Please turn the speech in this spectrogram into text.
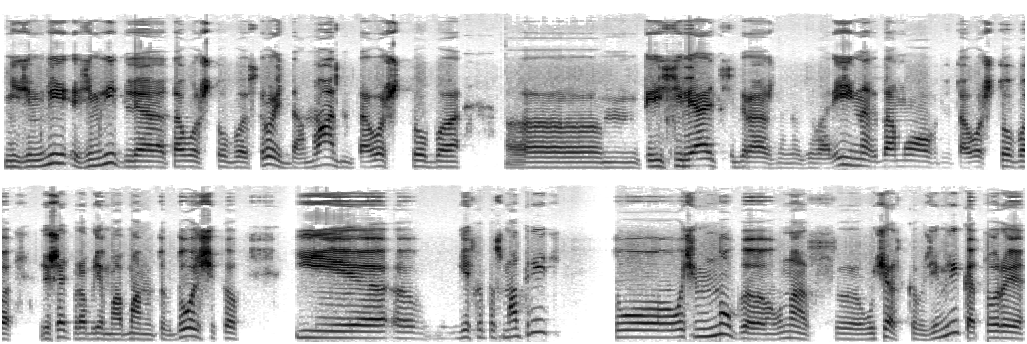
Не земли, земли для того, чтобы строить дома, для того, чтобы э, переселять граждан из аварийных домов, для того, чтобы решать проблему обманутых дольщиков. И э, если посмотреть, то очень много у нас э, участков земли, которые,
